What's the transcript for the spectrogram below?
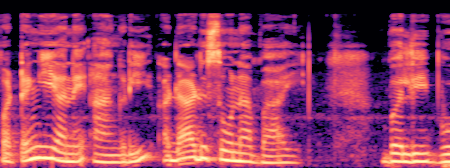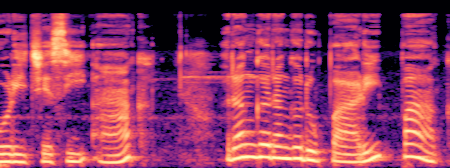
પતંગિયાને આંગળી અડાડસોના ભાઈ ભલી ભોળી છે સી આંખ, રંગ રંગ રૂપાળી પાંખ.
